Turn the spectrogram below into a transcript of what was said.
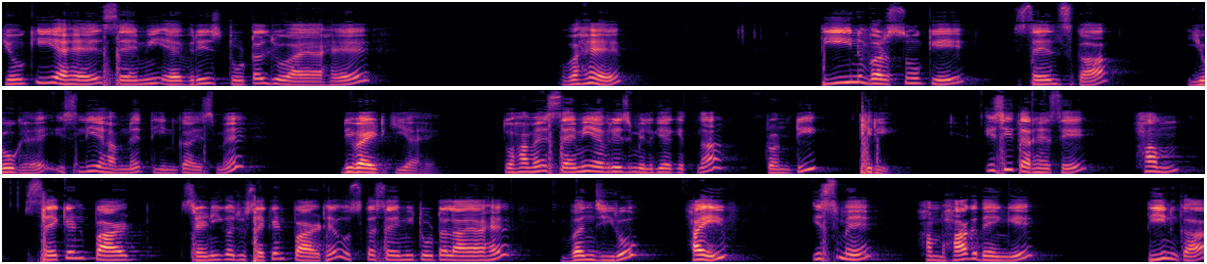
क्योंकि यह है सेमी एवरेज टोटल जो आया है, वह तीन वर्षों के सेल्स का योग है, इसलिए हमने तीन का इसमें डिवाइड किया है। तो हमें सेमी एवरेज मिल गया कितना? ट्वेंटी थ्री इसी तरह से हम सेकेंड पार्ट श्रेणी का जो सेकेंड पार्ट है, उसका सेमी टोटल आया है वन ज़ीरो फाइव इसमें हम भाग देंगे तीन का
